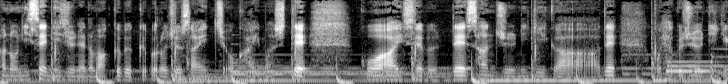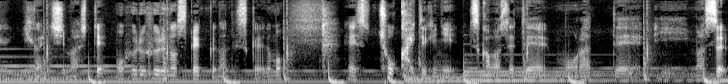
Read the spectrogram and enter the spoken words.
あの、2020年の MacBook Pro 13インチを買いまして、Core i7 で 32GB で 512GB にしまして、もうフルフルのスペックなんですけれども、えー、超快適に使わせてもらっています。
